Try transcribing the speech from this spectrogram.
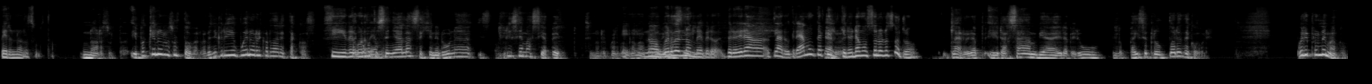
pero no resultó. No resultó. ¿Y por qué no resultó, Bárbara? Yo creo que es bueno recordar estas cosas. Sí, recordemos. Como tú señalas, se generó una, yo creo que se llama CIAPEP, si no recuerdo. Eh, no, me no acuerdo el nombre, pero, pero era, claro, creamos un cartel, claro, que no éramos solo nosotros. Claro, era, era Zambia, era Perú, los países productores de cobre. ¿Cuál es el problema, pues,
